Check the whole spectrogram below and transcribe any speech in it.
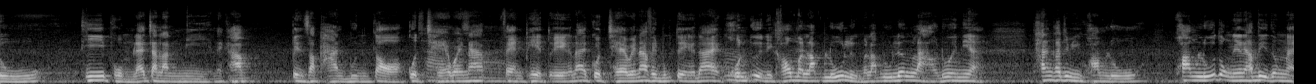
รู้ที่ผมและจรันมีนะครับ เป็นสะพานบุญต่อกดแชร์ไว้หน้าใช่แฟนเพจตัวเองก็ได้กดแชร์ไว้หน้า Facebook ตัวเองก็ได้อืมคนอื่นที่เขามารับรู้หรือมารับรู้เรื่องราวด้วยเนี่ย ท่านก็จะมีความรู้ ความรู้ตรงนี้นะครับดีตรงไหน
